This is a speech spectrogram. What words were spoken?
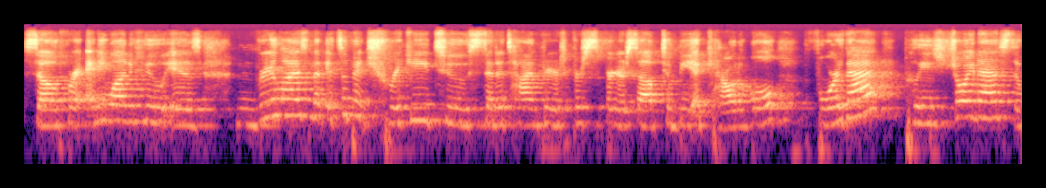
So for anyone who is realizing that it's a bit tricky to set a time for your for, for yourself to be accountable for that, please join us. The,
